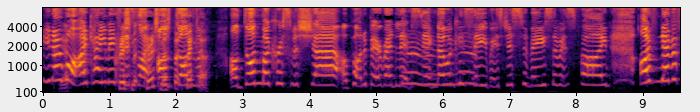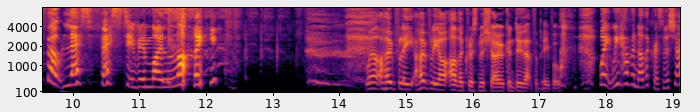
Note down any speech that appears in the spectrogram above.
You know Yeah. what? I came into Christmas- this like Christmas, I'll but don quicker. my I'll don my Christmas shirt. I'll put on a bit of red lipstick. No one can see, but it's just for me, so it's fine. I've never felt less festive in my life. Well, hopefully, hopefully our other Christmas show can do that for people. Wait, we have another Christmas show.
